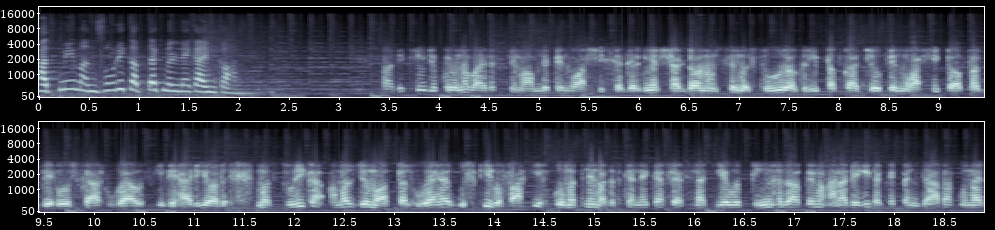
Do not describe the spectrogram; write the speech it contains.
حتمی منظوری کب تک ملنے کا امکان ہے؟ دیکھیے جو کرونا وائرس کے معاملے پہ معاشی سرگرمیاں شٹ ڈاؤن ان سے مزدور اور غریب طبقہ جو کہ معاشی طور پر بے روزگار ہوا، اس کی دہاڑی اور مزدوری کا عمل جو معطل ہوا ہے، اس کی وفاقی حکومت نے مدد کرنے کا فیصلہ کیا۔ وہ تین ہزار روپے ماہانہ دے گی، جبکہ پنجاب حکومت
